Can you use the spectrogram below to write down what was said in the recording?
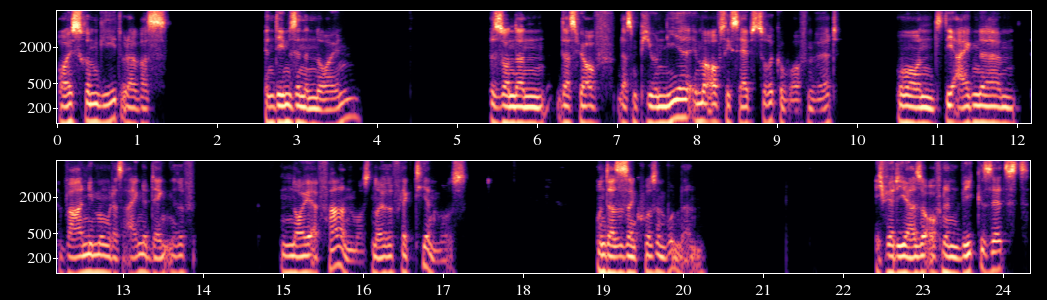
Äußerem geht oder was in dem Sinne Neuen, sondern dass wir auf, dass ein Pionier immer auf sich selbst zurückgeworfen wird und die eigene Wahrnehmung, das eigene Denken neu erfahren muss, neu reflektieren muss. Und das ist ein Kurs im Wundern. Ich werde hier also auf einen Weg gesetzt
